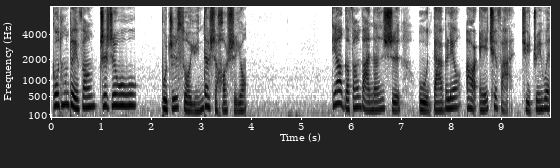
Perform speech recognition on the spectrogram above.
沟通对方支支吾吾、不知所云的时候使用。第二个方法呢是。五 W 二 H 法去追问。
